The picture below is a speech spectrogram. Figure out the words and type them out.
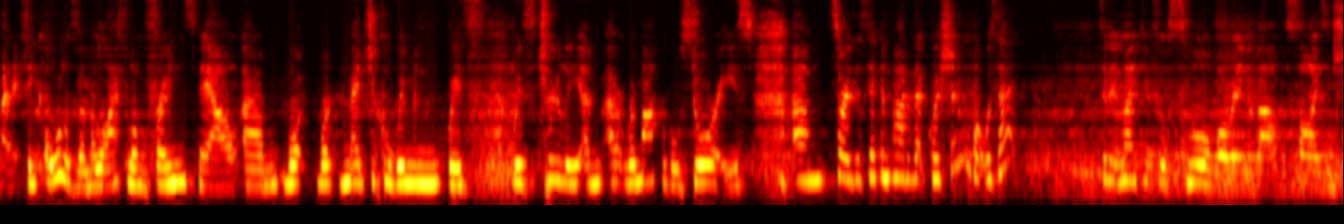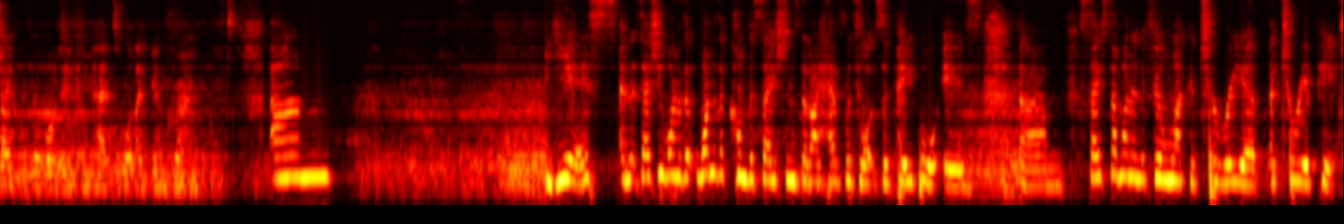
I think all of them, are lifelong friends now. Um, what what magical women with with truly um, uh, remarkable stories. Um, sorry, the second part of that question, what was that? Did it make it feel small worrying about the size and shape of your body compared to what they've been through? Um, yes, and it's actually one of the one of the conversations that I have with lots of people is, um, say, someone in the film like a Turia, a Turia Pitt,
